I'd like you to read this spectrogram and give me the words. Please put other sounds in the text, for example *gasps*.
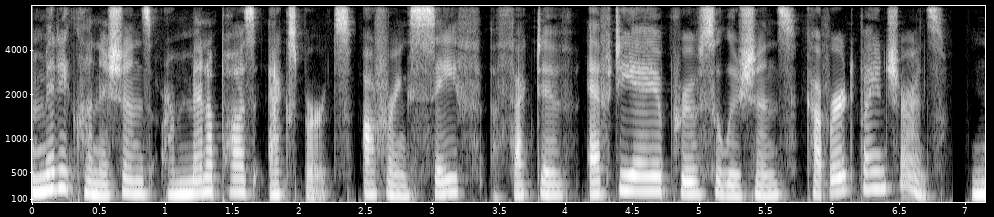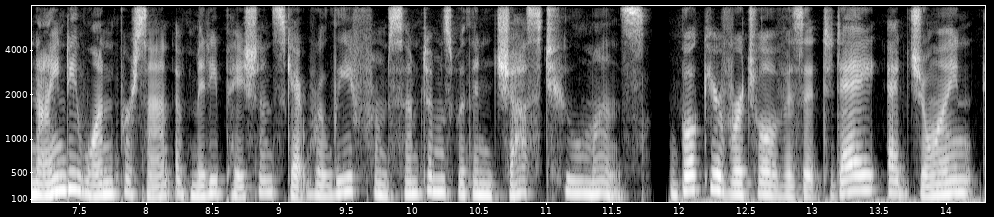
MIDI clinicians are menopause experts offering safe, effective, FDA approved solutions covered by insurance. 91% of MIDI patients get relief from symptoms within just two months. Book your virtual visit today at joinmidi.com.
